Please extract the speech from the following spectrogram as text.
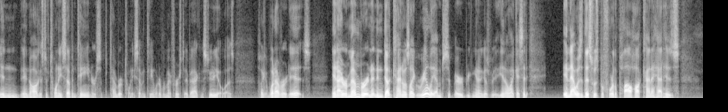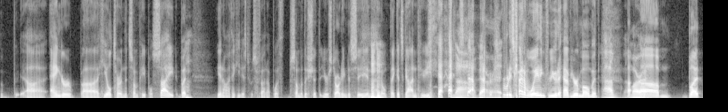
in in August of 2017 or September of 2017, whatever my first day back in the studio was. It's like whatever it is. And I remember, and, and Doug kind of was like, "Really?" I'm, or, you know, he goes, you know, like I said, and that was this was before the Plowhawk kind of had his uh, anger uh, heel turn that some people cite, but. You know, I think he just was fed up with some of the shit that you're starting to see, and I don't think it's gotten to you yet. Nah, I'll be all right. Everybody's kind of waiting for you to have your moment. I'm, I'm all right. Um, but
